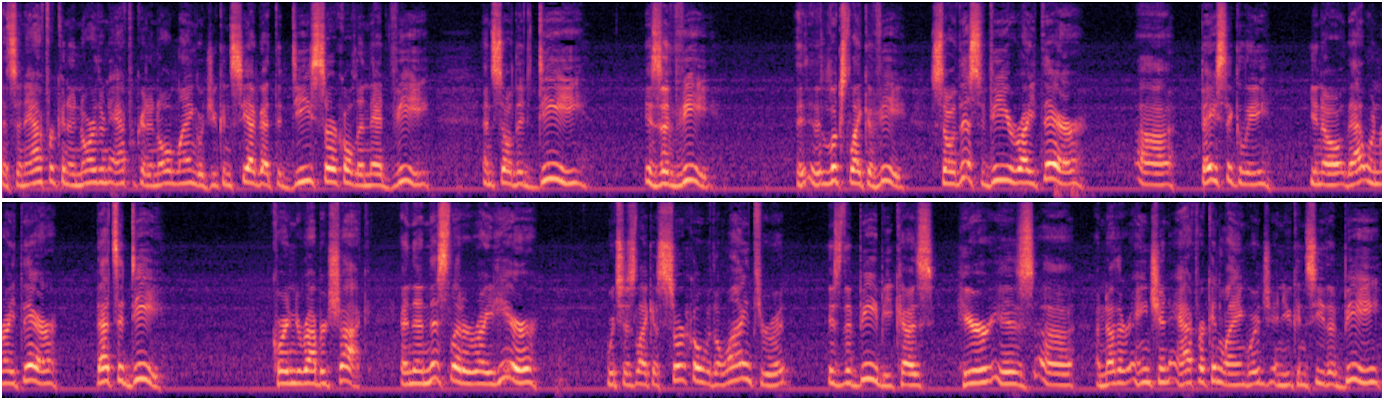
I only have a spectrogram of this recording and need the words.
it's an African, a Northern African, an old language. You can see I've got the D circled and that V, and so the D is a V. It, it looks like a V. So this V right there, uh, basically, you know that one right there, that's a D, according to Robert Schoch. And then this letter right here, which is like a circle with a line through it, is the B because here is uh, another ancient African language, and you can see the B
